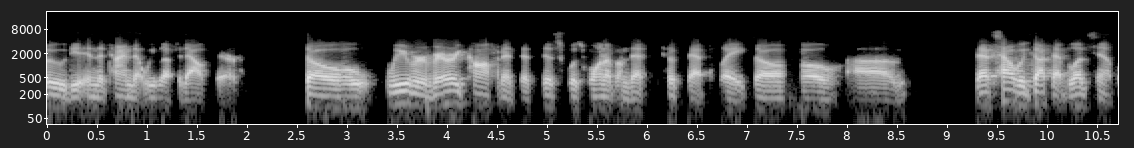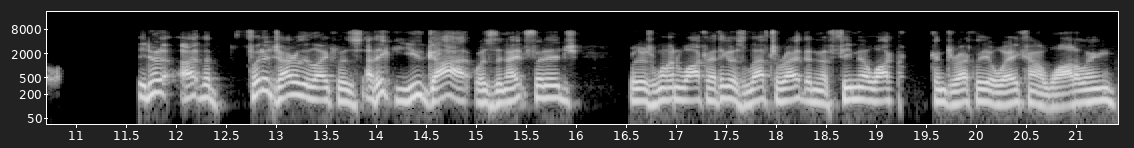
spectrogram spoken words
food in the time that we left it out there. So we were very confident that this was one of them that took that plate. So um, that's how we got that blood sample. You know, uh, the footage I really liked was I think you got was the night footage where there's one walking. I think it was left to right, then the female walking directly away, kind of waddling.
